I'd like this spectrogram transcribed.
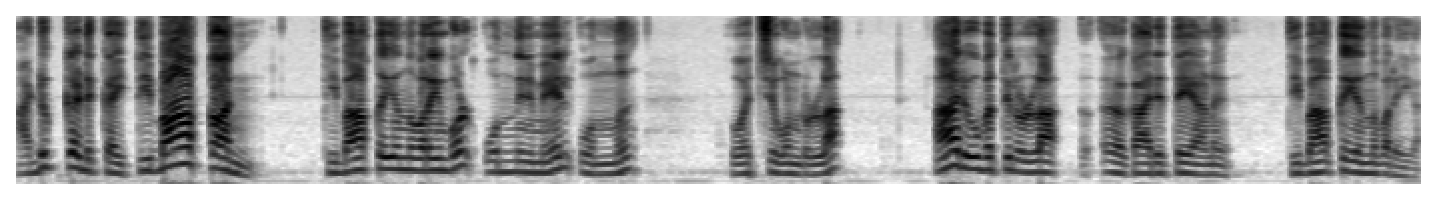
അടുക്കടുക്കായി തിബാക്കാൻ തിബാക്ക് എന്ന് പറയുമ്പോൾ ഒന്നിനുമേൽ ഒന്ന് വച്ചുകൊണ്ടുള്ള ആ രൂപത്തിലുള്ള കാര്യത്തെയാണ് തിബാക്ക് എന്ന് പറയുക.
